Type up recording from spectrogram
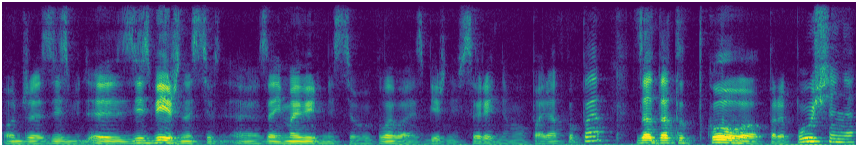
Отже, зі, е, збіжністю е, за ймовірністю випливає збіжність в середньому порядку P за додаткового припущення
